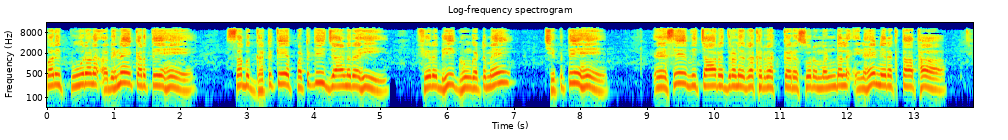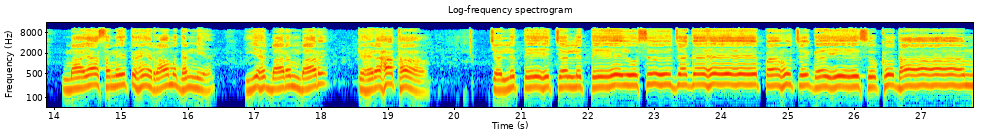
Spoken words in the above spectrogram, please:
परिपूर्ण अभिनय करते हैं। सब घटके पटकी जान रही, फिर भी घूंघट में छिपते हैं। ऐसे विचार दृढ़ रख रख कर सुर मंडल इन्हें निरखता था। माया समेत है राम धन्य। यह बारंबार कह रहा था। चलते चलते उस जगह पहुँच गए सुख धाम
